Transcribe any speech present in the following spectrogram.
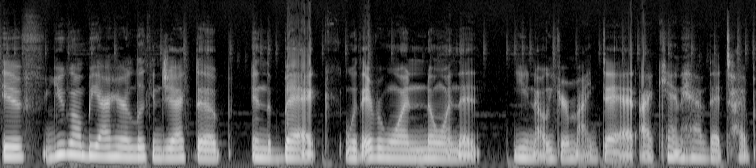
if you're gonna be out here looking jacked up in the back with everyone knowing that, you know, you're my dad, I can't have that type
